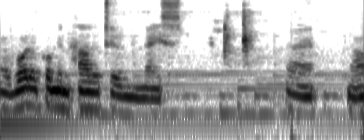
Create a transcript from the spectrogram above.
uh, Vodacom and Halotel ni nice. Uh, na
